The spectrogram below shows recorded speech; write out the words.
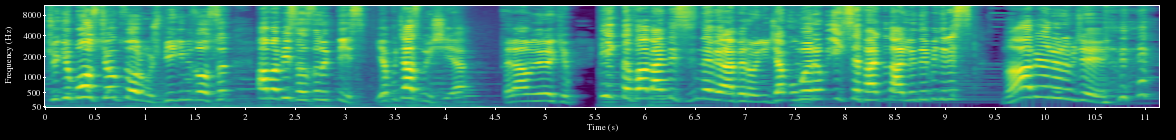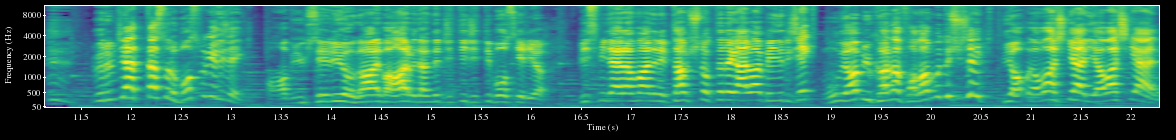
Çünkü boss çok zormuş bilginiz olsun. Ama biz hazırlıklıyız. Yapacağız bu işi ya. Selamünaleyküm. İlk defa ben de sizinle beraber oynayacağım. Umarım ilk seferde de halledebiliriz. Ne yapıyorsun örümceği? örümceği attıktan sonra boss mu gelecek? Abi yükseliyor galiba harbiden de ciddi ciddi boss geliyor. Bismillahirrahmanirrahim. Tam şu noktada galiba belirecek. Ne oluyor abi yukarıdan falan mı düşecek? Ya- yavaş gel yavaş gel.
